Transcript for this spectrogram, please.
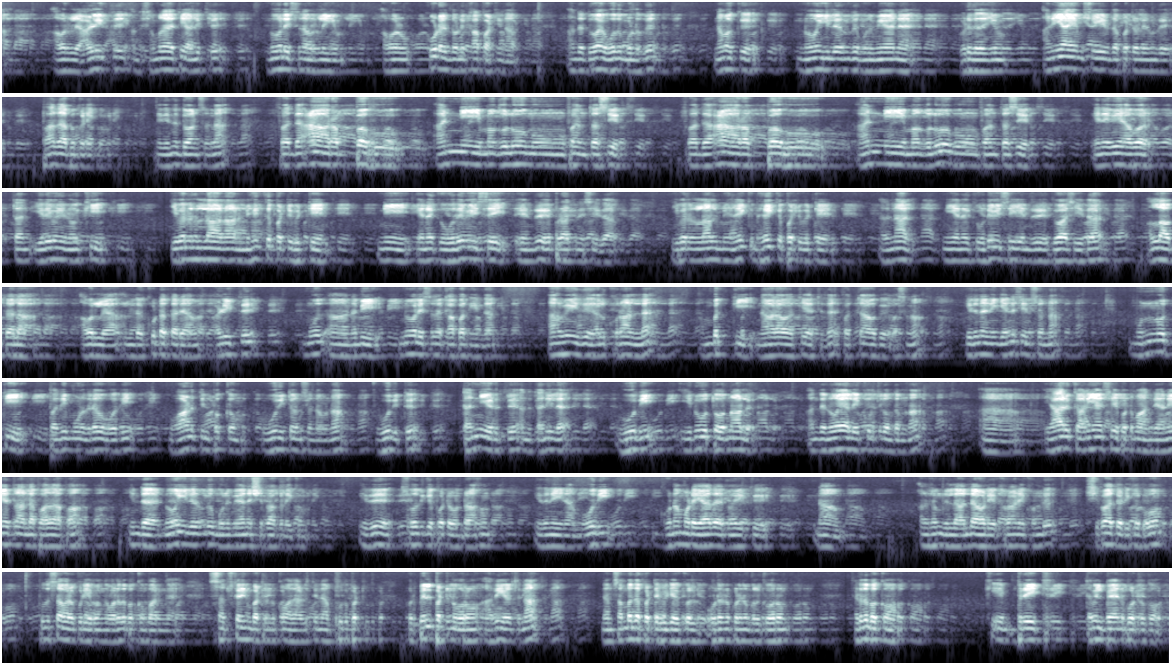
அவர்களை அழித்து அந்த சமுதாயத்தை அழித்து நூலேசன் அவர்களையும் அவர் கூட இருந்தவனை காப்பாற்றினார் அந்த துவாவை ஓதும் பொழுது நமக்கு நோயிலிருந்து முழுமையான விடுதலையும் அநியாயம் செய்யப்பட்டவர்களிருந்து பாதுகாப்பு கிடைக்கும் இது என்ன துவான்னு சொன்னா فدعا ربه أني مظلوم فانتصر ஃபதஆ ரப்பஹு அன்னி மக்லூபும் ஃபந்தசிர் எனவே அவர் தன் இறைவனை நோக்கி இவர்களால் நான் மிகைக்கப்பட்டு விட்டேன். நீ எனக்கு உதவி செய் என்று பிரார்த்தனை செய்தார். இவர்களால் மிகைக்க மிகைக்கப்பட்டு விட்டேன். அதனால் நீ எனக்கு உதவி செய் என்று துவா செய்தார். அல்லாஹ் தாலா அவர்களை அந்த கூட்டத்தாரை அழித்து மூ நபி நூலை செல்ல காப்பாற்றுகின்றான் ஆகவே இது அல் குரான்ல ஐம்பத்தி நாலாவது அத்தியாயத்தில் பத்தாவது வசனம். இதில் நீங்கள் என்ன செய்யணும் சொன்னால் முன்னூற்றி பதிமூணு தடவை ஓதி வானத்தின் பக்கம் ஊதிட்டோன்னு சொன்னோம்னா ஊதிட்டு தண்ணி எடுத்து அந்த தண்ணியில் ஊதி இருபத்தோரு நாள் அந்த நோயாளியை கொடுத்துட்டு வந்தோம்னா யாருக்கு அநியாயம் செய்யப்பட்டுமோ அந்த அநியாயத்தில் நல்லா பாதுகாப்பான். இந்த நோயிலிருந்து முழுமையான ஷிஃபா கிடைக்கும். இது சோதிக்கப்பட்ட ஒன்றாகும். இதனை நாம் ஓதி குணமடையாத நோய்க்கு நாம் அல்ஹம்துலில்லாஹ் அல்லாவுடைய குரானை கொண்டு ஷிஃபா தேடிக்கொள்வோம். புதுசாக வரக்கூடியவங்க வலது பக்கம் பாருங்கள் சப்ஸ்கிரைப் பட்டன் இருக்கும். அதை அழுத்தினா புது பட்டன் ஒரு பெல் பட்டன் வரும். அதையும் அழுத்தினா நம் சம்பந்தப்பட்ட வீடியோக்கள் உடனுக்குடன் உங்களுக்கு வரும். இடது பக்கம் பிரேக் தமிழ் பயன் போட்டிருக்கோம்.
